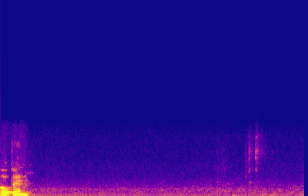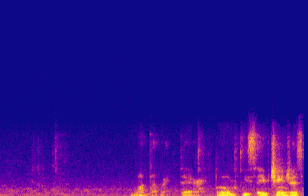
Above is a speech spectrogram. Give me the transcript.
Open. want that right there. Boom, we save changes.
